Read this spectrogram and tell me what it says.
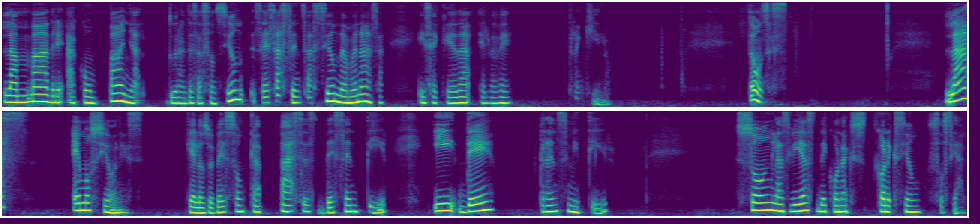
la madre acompaña durante esa, sensación de amenaza y se queda el bebé tranquilo. Entonces, las emociones que los bebés son capaces de sentir y de transmitir son las vías de conexión social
